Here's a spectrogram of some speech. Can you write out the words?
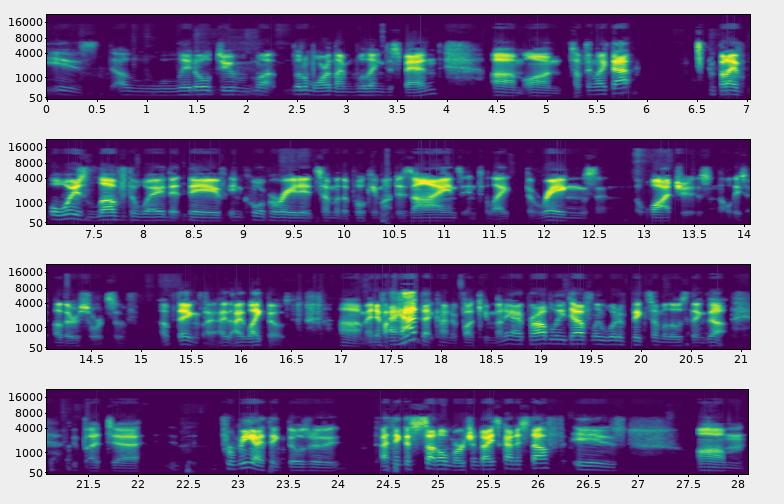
is a little too mu- little more than I'm willing to spend um, on something like that. But I've always loved the way that they've incorporated some of the Pokemon designs into like the rings and the watches and all these other sorts of, of things. I, I, I like those. Um, and if I had that kind of fucking money, I probably definitely would have picked some of those things up. But uh, for me, I think those are. I think the subtle merchandise kind of stuff is um,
